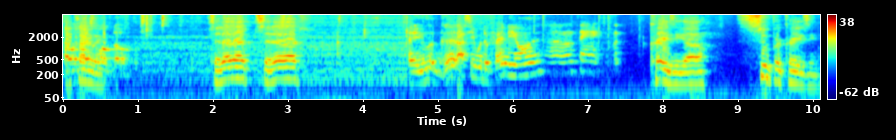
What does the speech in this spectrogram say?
That was nice Clearly. work, though. To the left. To the left. Hey, you look good. I see with the Fendi on. Oh, thanks. Crazy, y'all. Super crazy.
